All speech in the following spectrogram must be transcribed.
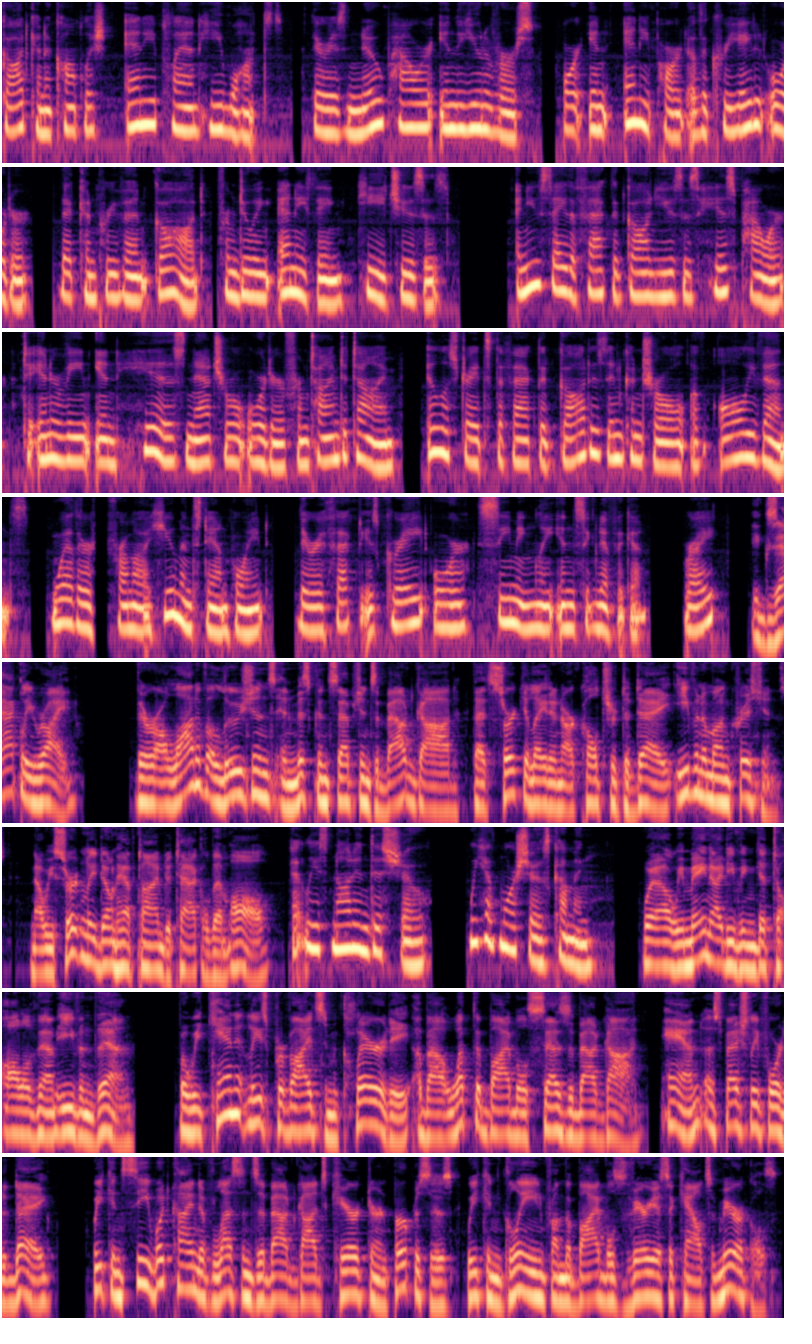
God can accomplish any plan He wants. There is no power in the universe or in any part of the created order that can prevent God from doing anything He chooses. And you say the fact that God uses His power to intervene in His natural order from time to time illustrates the fact that God is in control of all events, whether from a human standpoint their effect is great or seemingly insignificant, right? Exactly right. There are a lot of illusions and misconceptions about God that circulate in our culture today, even among Christians. Now, we certainly don't have time to tackle them all. At least not in this show. We have more shows coming. Well, we may not even get to all of them even then but we can at least provide some clarity about what the Bible says about God. And, especially for today, we can see what kind of lessons about God's character and purposes we can glean from the Bible's various accounts of miracles.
